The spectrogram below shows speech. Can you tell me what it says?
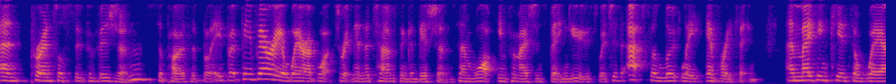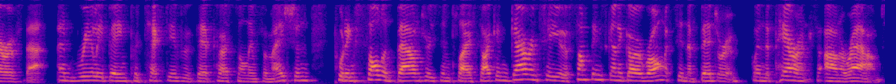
and parental supervision, supposedly, but be very aware of what's written in the terms and conditions and what information is being used, which is absolutely everything. And making kids aware of that and really being protective of their personal information, putting solid boundaries in place. So I can guarantee you if something's going to go wrong, it's in the bedroom when the parents aren't around.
